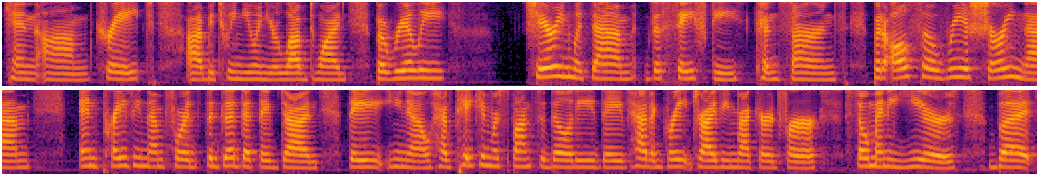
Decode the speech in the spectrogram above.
can um, create uh, between you and your loved one. But really, sharing with them the safety concerns, but also reassuring them and praising them for the good that they've done. They, you know, have taken responsibility. They've had a great driving record for so many years, but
